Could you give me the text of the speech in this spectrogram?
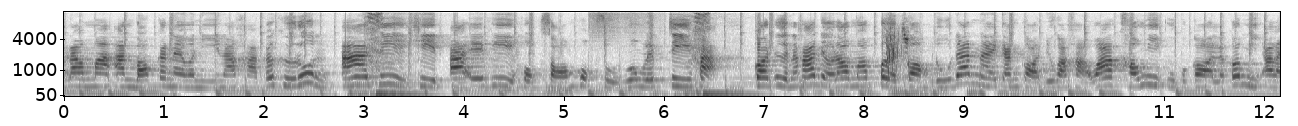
จะนำมาอันบ็อกกันในวันนี้นะคะ ก็คือรุ่น RG ขีด RAP 6260 วงเล็บ G ค่ะ ก่อนอื่นนะคะ เดี๋ยวเรามาเปิดกล่องดูด้านในกันก่อนดีกว่าค่ะ ว่าเขามีอุปกรณ์แล้วก็มีอะไร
